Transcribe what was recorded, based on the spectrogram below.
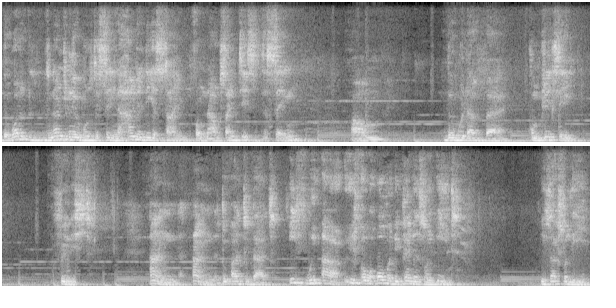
the one, the non-renewables, they say in a hundred years' time from now, scientists are saying, um, they would have uh, completely finished. And and to add to that, if we are, if our over dependence on it is actually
